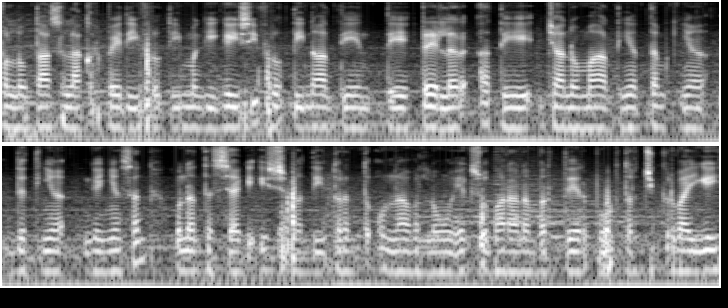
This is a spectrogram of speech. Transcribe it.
ਵੱਲੋਂ 10 ਲੱਖ ਰੁਪਏ ਦੀ ਫਰੋਤੀ ਮੰਗੀ ਗਈ ਸੀ। ਫਰੋਤੀ ਨਾ ਦੇਣ ਤੇ ਟ੍ਰੇਲਰ ਅਤੇ ਜਾਨੋਂ ਮਾਰ ਦੀਆਂ ਧਮਕੀਆਂ ਦਿੱਤੀਆਂ ਗਈਆਂ ਸਨ। ਉਹਨਾਂ ਦੱਸਿਆ ਕਿ ਇਸ ਸੰਬੰਧੀ ਤੁਰੰਤ ਉਹਨਾਂ ਵੱਲੋਂ 112 ਨੰਬਰ ਤੇ ਰਿਪੋਰਟ ਦਰਜ ਕਰਵਾਈ ਗਈ।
